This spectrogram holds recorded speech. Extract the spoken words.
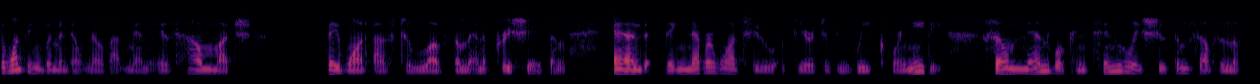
the one thing women don't know about men is how much they want us to love them and appreciate them. And they never want to appear to be weak or needy. So men will continually shoot themselves in the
